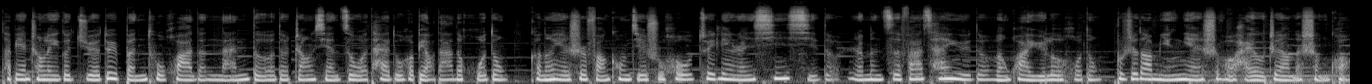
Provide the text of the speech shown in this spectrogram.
它变成了一个绝对本土化的、难得的彰显自我态度和表达的活动，可能也是防控结束后最令人欣喜的人们自发参与的文化娱乐活动。不知道明年是否还有这样的盛况？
